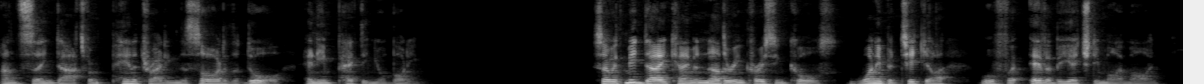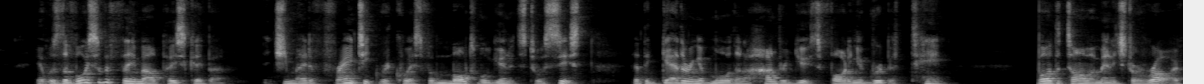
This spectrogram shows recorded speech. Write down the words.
unseen darts from penetrating the side of the door and impacting your body. So, with midday came another increase in calls. One in particular will forever be etched in my mind. It was the voice of a female peacekeeper, and she made a frantic request for multiple units to assist at the gathering of more than a hundred youths fighting a group of ten. By the time I managed to arrive,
